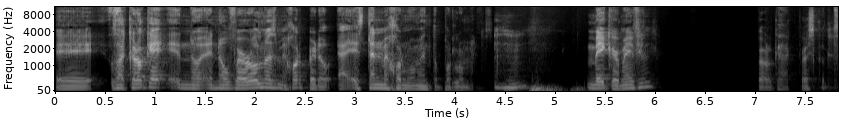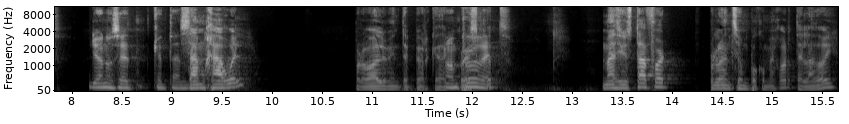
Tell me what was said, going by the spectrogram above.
Eh, o sea, creo que en, en overall no es mejor, pero eh, está en mejor momento, por lo menos. Ujú. Baker Mayfield, peor que Dak Prescott. Yo no sé qué tan. Sam Howell, probablemente peor que Dak. Prescott. Matthew Stafford, probablemente sea un poco mejor, te la doy.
